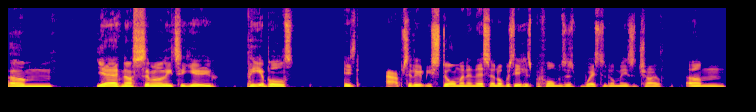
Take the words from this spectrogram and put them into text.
Um, yeah, now Similarly to you, Peter Bowles is absolutely storming in this, and obviously his performance is wasted on me as a child. Um,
